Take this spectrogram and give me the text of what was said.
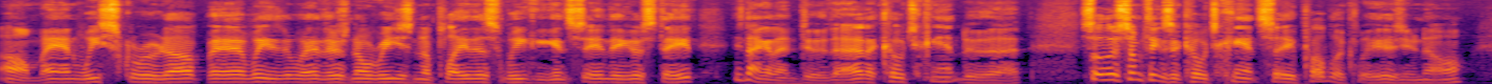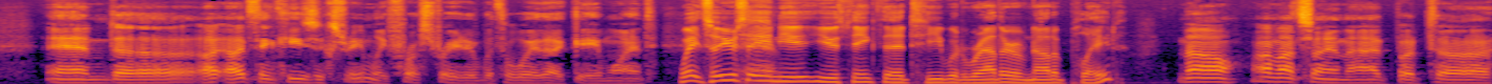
Oh man, we screwed up. Man, we there's no reason to play this week against San Diego State. He's not going to do that. A coach can't do that. So there's some things a coach can't say publicly, as you know And uh, I, I think he's extremely frustrated with the way that game went. Wait, so you're saying you, you think that he would rather have not have played? No, I'm not saying that, but uh,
